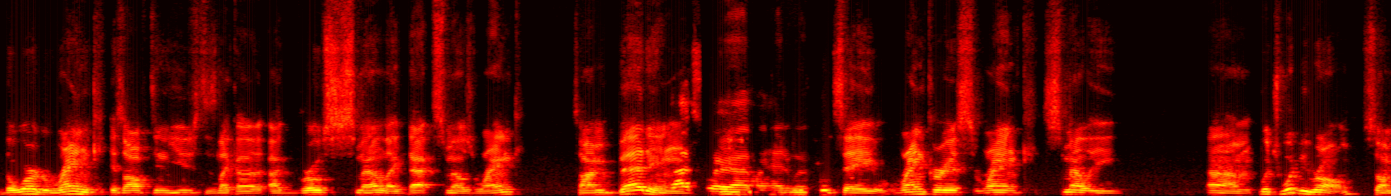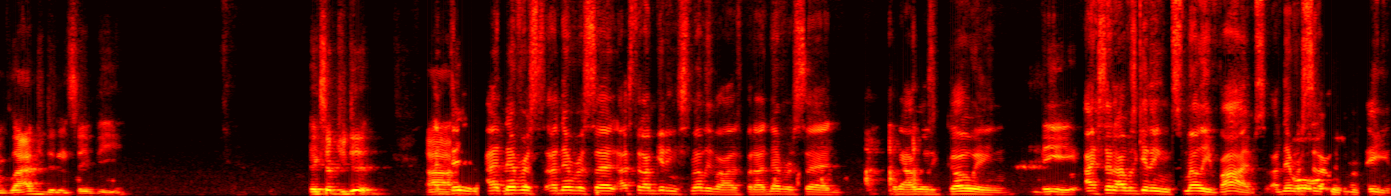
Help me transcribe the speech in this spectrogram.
The word rank is often used as like a, a gross smell, like that smells rank. So I'm betting That's where uh, my head went. would say rancorous, rank, smelly, um, which would be wrong. So I'm glad you didn't say B. Except you did. I Uh, didn't. I never. I never said. I said I'm getting smelly vibes, but I never said that I was going B. I said I was getting smelly vibes. I never Oh, said I was going B.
